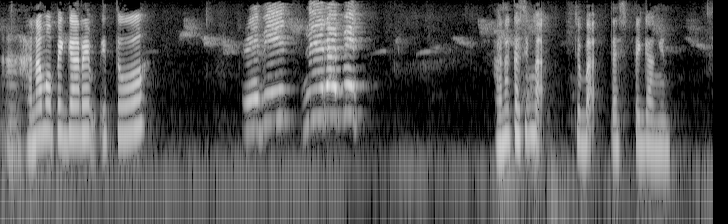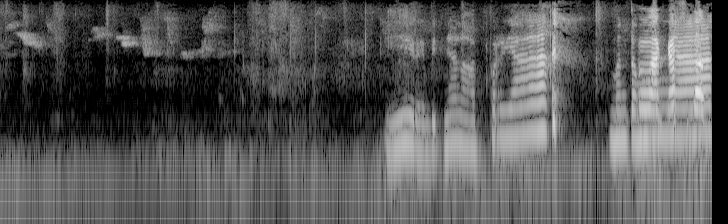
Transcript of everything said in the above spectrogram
Nah, Hana mau pegang rab itu. Rabbit nih rabbit. Hana kasih mbak coba tes pegangin Ih, rabbitnya lapar ya. Teman-teman ya.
